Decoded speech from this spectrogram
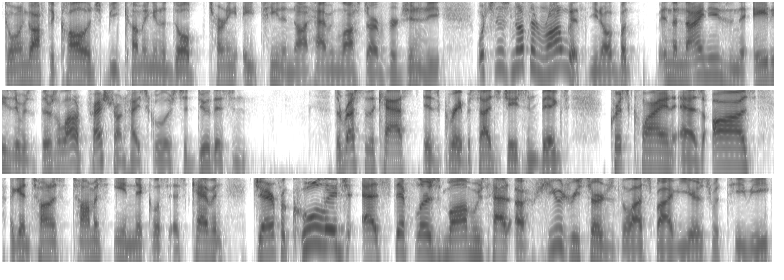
going off to college, becoming an adult, turning 18 and not having lost our virginity, which there's nothing wrong with, you know, but in the 90s and the 80s it was there's a lot of pressure on high schoolers to do this and the rest of the cast is great. Besides Jason Biggs, Chris Klein as Oz, again Thomas Thomas Ian Nicholas as Kevin, Jennifer Coolidge as Stifler's mom, who's had a huge resurgence the last five years with TV.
